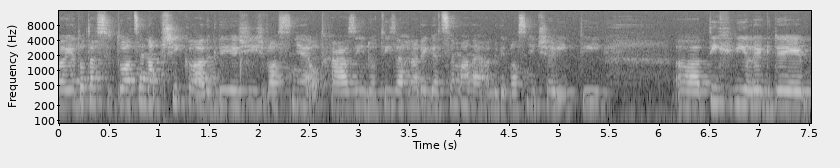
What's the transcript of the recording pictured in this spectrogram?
uh, je to ta situace například, kdy Ježíš vlastně odchází do té zahrady Getsemane a kdy vlastně čelí té Eh, té chvíli, kdy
